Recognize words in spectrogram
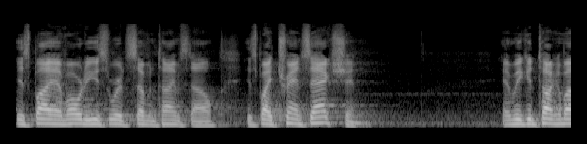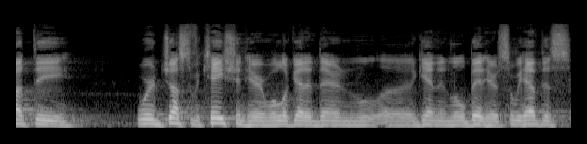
is by, I've already used the word seven times now, is by transaction. And we could talk about the word justification here. And we'll look at it there in, uh, again in a little bit here. So we have this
